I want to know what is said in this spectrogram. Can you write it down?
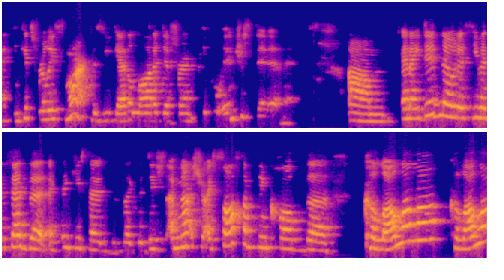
And I think it's really smart because you get a lot of different people interested in it. Um, and I did notice you had said that, I think you said like the digital, I'm not sure, I saw something called the Kalalala, Kalala.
